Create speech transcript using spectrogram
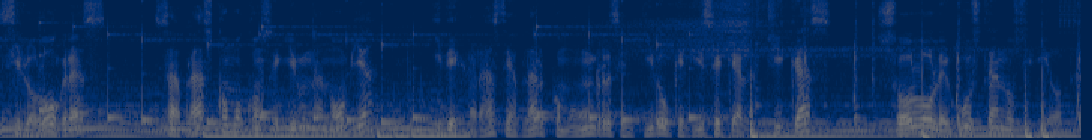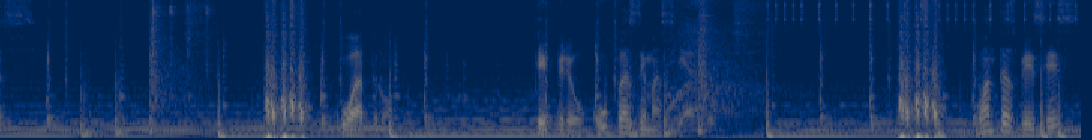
Si lo logras, sabrás cómo conseguir una novia y dejarás de hablar como un resentido que dice que a las chicas solo le gustan los idiotas. 4. Te preocupas demasiado. ¿Cuántas veces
